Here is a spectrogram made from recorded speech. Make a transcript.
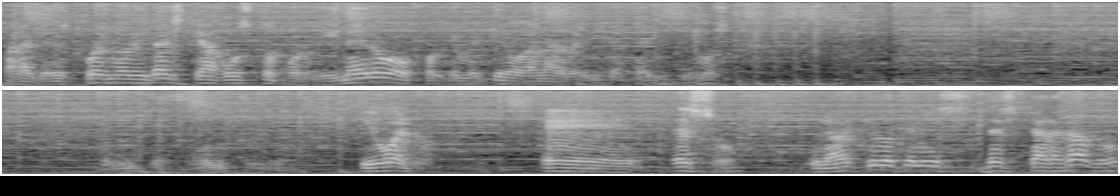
para que después no digáis que hago esto por dinero o porque me quiero ganar 20 céntimos. 20 céntimos. Y bueno, eh, eso. Una vez que lo tenéis descargado,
